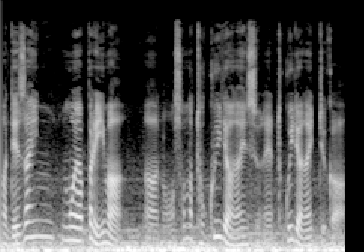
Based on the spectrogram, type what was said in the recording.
まあ、デザインもやっぱり今、あの、そんな得意ではないんですよね。得意ではないっていうか、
